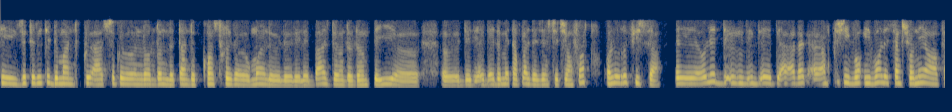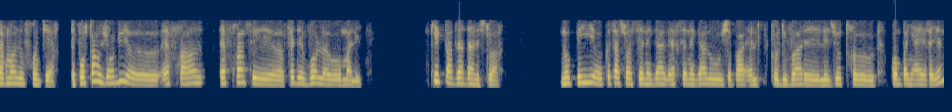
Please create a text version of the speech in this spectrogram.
ces autorités demandent à ce qu'on leur donne le temps de construire au moins les bases d'un pays euh, euh, et de, mettre en place des institutions fortes. On leur refuse ça. Et au lieu en plus, ils vont, ils vont les sanctionner en fermant leurs frontières. Et pourtant, aujourd'hui, Air France, Air France fait des vols au Mali qui est dans l'histoire? Nos pays, euh, que ce soit Sénégal, Air Sénégal ou je sais pas, Côte d'Ivoire et les autres euh, compagnies aériennes,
